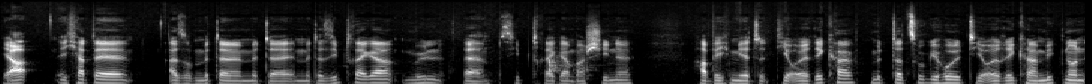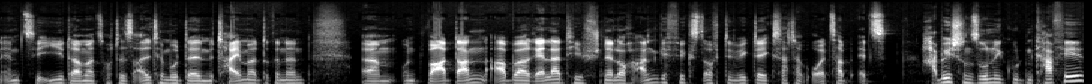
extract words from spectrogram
Ja, ich hatte also mit der mit der mit der Siebträgermühl äh, Siebträgermaschine habe ich mir die Eureka mit dazu geholt, die Eureka Mignon MCI, damals noch das alte Modell mit Timer drinnen ähm, und war dann aber relativ schnell auch angefixt auf den Weg, der ich gesagt habe, oh, jetzt habe jetzt hab ich schon so einen guten Kaffee.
